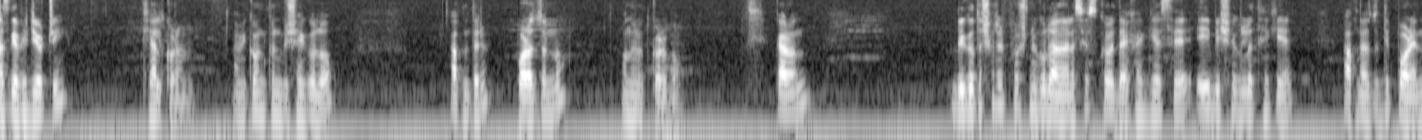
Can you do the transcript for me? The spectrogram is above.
আজকে ভিডিওটি খেয়াল করুন। আমি কোন কোন বিষয়গুলো আপনাদের পড়ার জন্য অনুরোধ করব। কারণ বিগত সালের প্রশ্নগুলো অ্যানালাইসিস করে দেখা গিয়েছে, এই বিষয়গুলো থেকে আপনারা যদি পড়েন,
